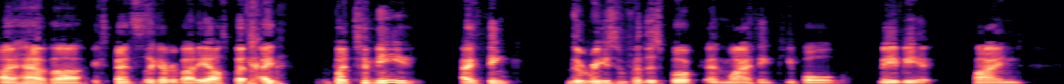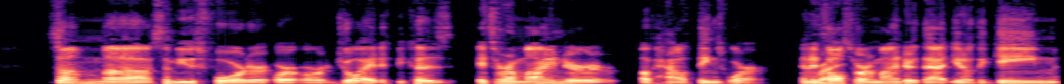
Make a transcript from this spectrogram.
I have uh, expenses like everybody else. But I, but to me, I think the reason for this book and why I think people maybe find some uh, some use for it or, or, or enjoy it is because it's a reminder of how things were, and it's Right. also a reminder that you know the game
